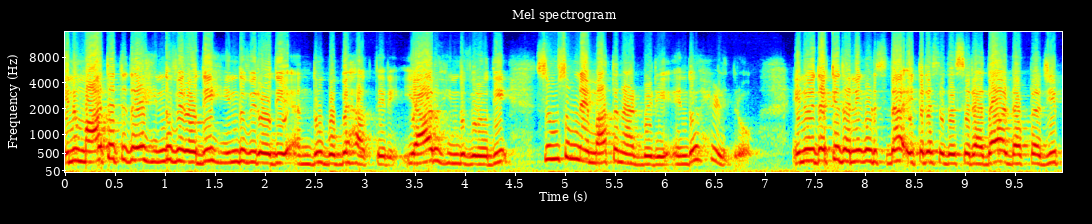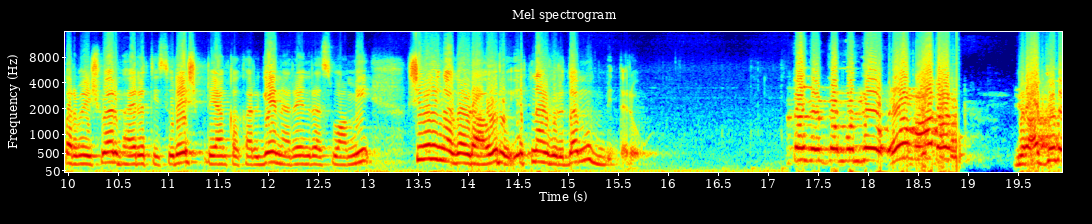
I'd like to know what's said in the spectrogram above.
ಇನ್ನು ಮಾತೆತ್ತಿದ್ರೆ ಹಿಂದೂ ವಿರೋಧಿ ಹಿಂದೂ ವಿರೋಧಿ ಎಂದು ಬೊಬ್ಬೆ ಹಾಕ್ತೀರಿ. ಯಾರು ಹಿಂದೂ ವಿರೋಧಿ? ಸುಮ್ ಸುಮ್ನೆ ಮಾತನಾಡಬೇಡಿ ಎಂದು ಹೇಳಿದ್ರು. ಇನ್ನು ಇದಕ್ಕೆ ಧನಿಗೂಡಿಸಿದ ಇತರೆ ಸದಸ್ಯರಾದ ಡಾಕ್ಟರ್ ಜಿ ಪರಮೇಶ್ವರ್, ಭೈರತಿ ಸುರೇಶ್, ಪ್ರಿಯಾಂಕ ಖರ್ಗೆ, ನರೇಂದ್ರ ಸ್ವಾಮಿ, ಶಿವಲಿಂಗಗೌಡ ಅವರು ಯತ್ನಾಳ್ ವಿರುದ್ಧ ಮುಗಿಬಿದ್ದರು. ಬಂದು ಈ ರಾಜ್ಯದ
